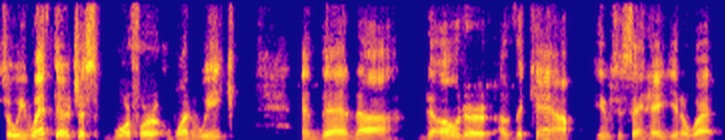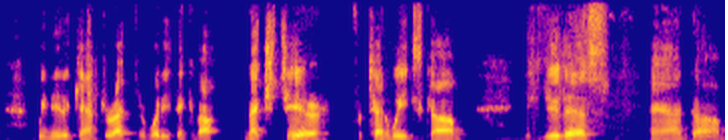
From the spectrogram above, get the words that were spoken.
so we went there just more for one week, and then uh, the owner of the camp, he was just saying, "Hey, you know what? We need a camp director. What do you think about next year for ten weeks? Come, you could do this, and um,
